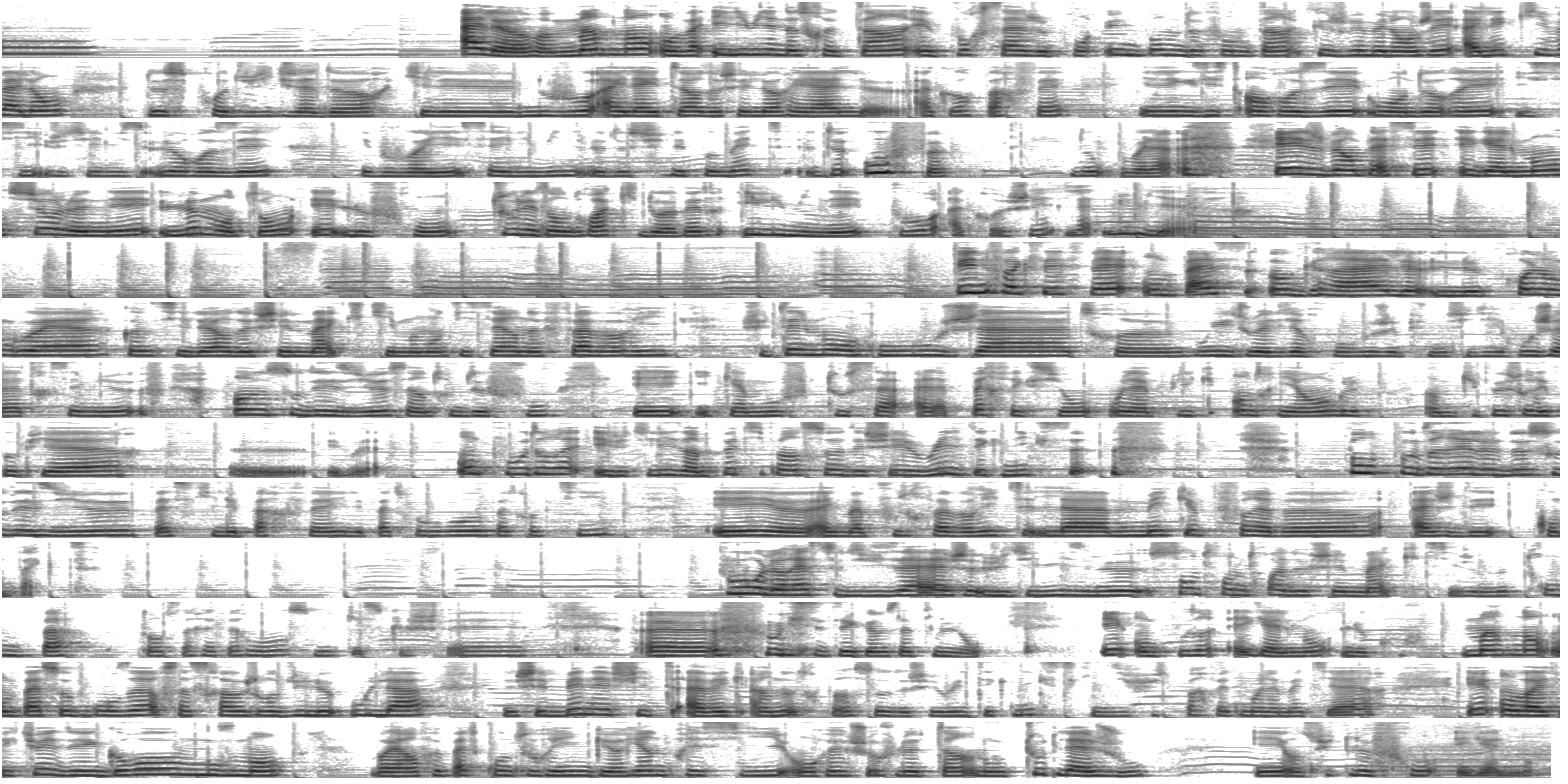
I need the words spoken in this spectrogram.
alors, maintenant, on va illuminer notre teint et pour ça, je prends une pompe de fond de teint que je vais mélanger à l'équivalent de ce produit que j'adore, qui est le nouveau highlighter de chez L'Oréal, euh, Accord Parfait. Il existe en rosé ou en doré. Ici, j'utilise le rosé. Et vous voyez, ça illumine le dessus des pommettes de ouf donc voilà. Et je vais en placer également sur le nez, le menton et le front, tous les endroits qui doivent être illuminés pour accrocher la lumière. Une fois que c'est fait, on passe au Graal, le Pro Wear Concealer de chez MAC, qui est mon anti-cerne favori. Je suis tellement rougeâtre, euh, oui je voulais dire rouge, et puis je me suis dit rougeâtre c'est mieux. en dessous des yeux, c'est un truc de fou, et il camoufle tout ça à la perfection. On l'applique en triangle, un petit peu sur les paupières, euh, et voilà. On poudre, et j'utilise un petit pinceau de chez Real Techniques pour poudrer le dessous des yeux, parce qu'il est parfait, il est pas trop gros, pas trop petit et euh, avec ma poudre favorite, la Makeup Forever HD Compact. Pour le reste du visage, j'utilise le 133 de chez MAC, si je ne me trompe pas dans sa référence, mais qu'est-ce que je fais? Euh, Oui, c'était comme ça tout le long. Et on poudre également le cou. Maintenant, on passe au bronzer, ça sera aujourd'hui le Hoola de chez Benefit avec un autre pinceau de chez Real Techniques qui diffuse parfaitement la matière. Et on va effectuer des gros mouvements voilà, on fait pas de contouring, rien de précis, on réchauffe le teint, donc toute la joue, et ensuite le front également.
